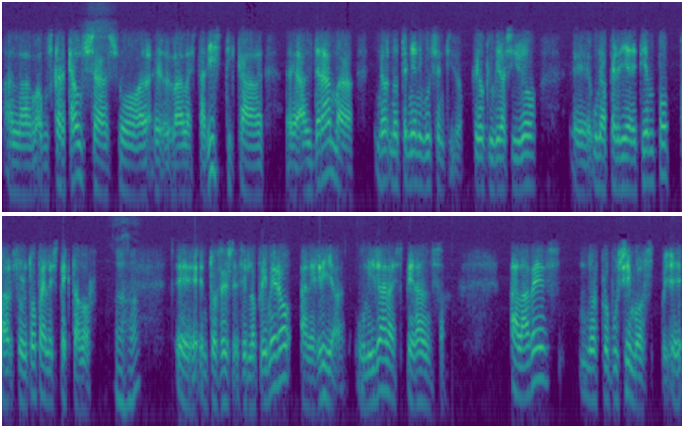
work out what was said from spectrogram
a, la- a buscar causas o a, a la estadística, eh, al drama, no, no tenía ningún sentido. Creo que hubiera sido eh, una pérdida de tiempo, pa- sobre todo para el espectador. Ajá. Eh, entonces, es decir, lo primero, alegría, unida a la esperanza. A la vez nos propusimos, eh,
